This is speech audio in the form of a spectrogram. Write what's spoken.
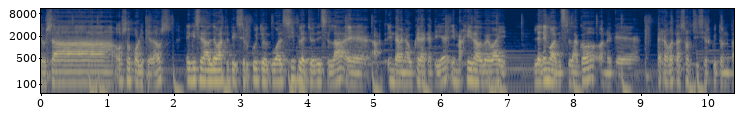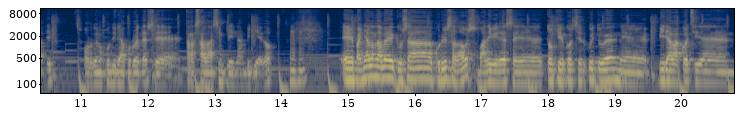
gauza oso polite dauz. Egiz alde batetik zirkuitu igual simple jo dizela, eh, indaben aukerak eh? Imagina daube bai, lehenengoa dizelako, honek eh, berrogeta sortzi zirkuitu honetatik, orduen jundire apuruetez, eh, trazada simplin bile edo. Mhm. E, baina lan dabe gauza kuriosa dauz, badibidez e, Tokioko zirkuituen e, bira bakoitzien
